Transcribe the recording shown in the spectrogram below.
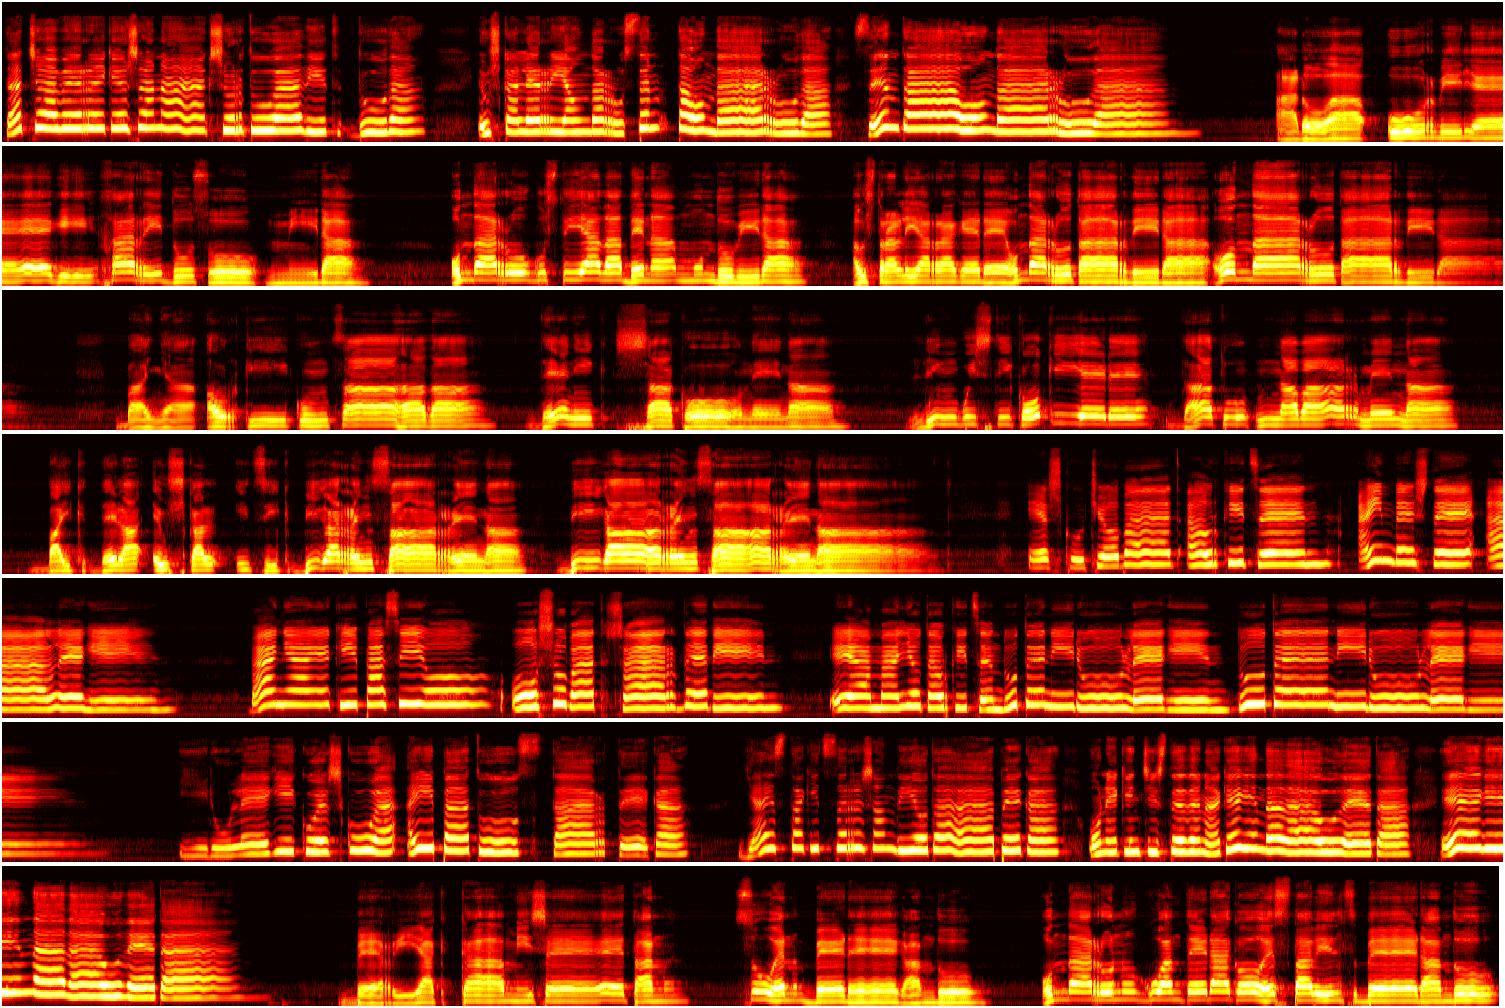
Tatxaberrek esanak sortu adit duda, Euskal Herria ondarru zen ta ondarru da, zen ta ondarru da. Aroa urbilegi jarri duzu mira, Ondarru guztia da dena mundu bira, Australiarrak ere ondarrutar dira, ondarrutar dira. Baina aurkikuntza da denik sakonena, linguistikoki ere datu nabarmena, baik dela euskal hitzik bigarren zarrena, bigarren zarrena. Eskutxo bat aurkitzen hainbeste alegin, baina ekipazio oso bat sardedin, ea mailota aurkitzen duten irulegin, duten irulegin. Irulegiko eskua aipatuz tarteka, ja ez dakit zer esan diota apeka, honekin txiste denak eginda daudeta, eginda daudeta. Berriak kamisetan zuen bere gandu, ondarrun guanterako ez dabiltz berandu,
